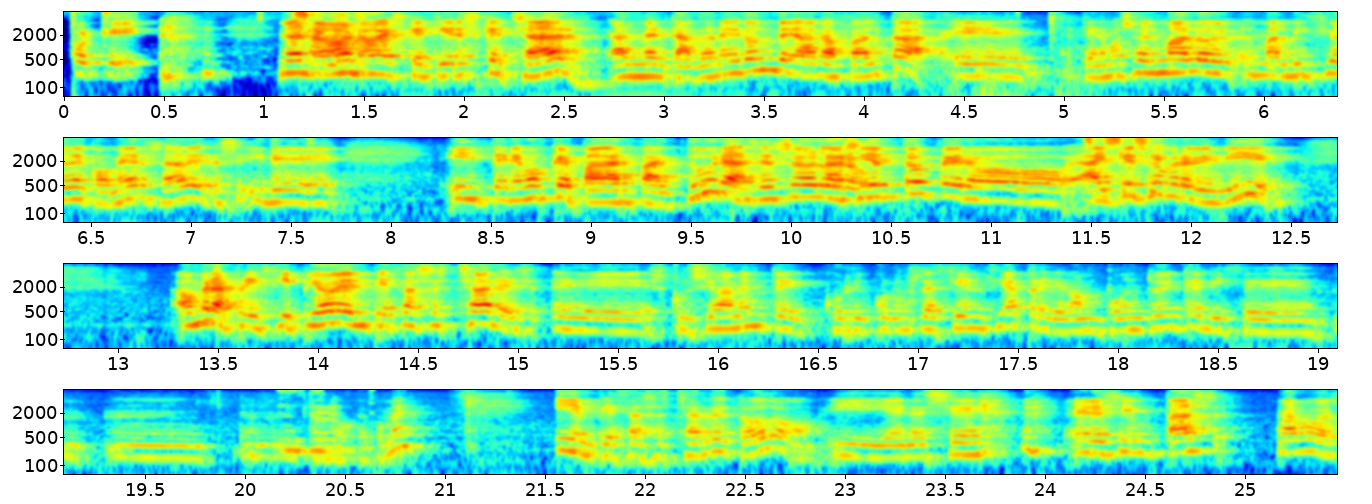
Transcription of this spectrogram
porque... No, no, no, es que tienes que echar al Mercadona y donde haga falta. Eh, tenemos el, malo, el mal vicio de comer, ¿sabes? Y de y tenemos que pagar facturas, eso lo siento, pero hay que sobrevivir. Hombre, al principio empiezas a echar eh, exclusivamente currículums de ciencia, pero llega un punto en que dice, mm, mm, tengo que comer. Y empiezas a echar de todo. Y en ese, en ese impasse, vamos,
